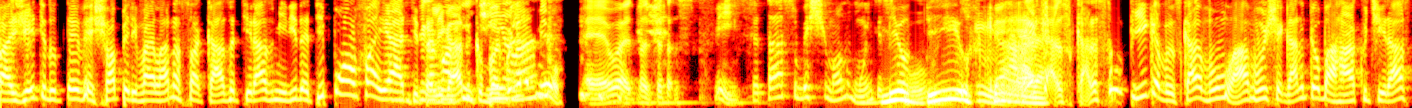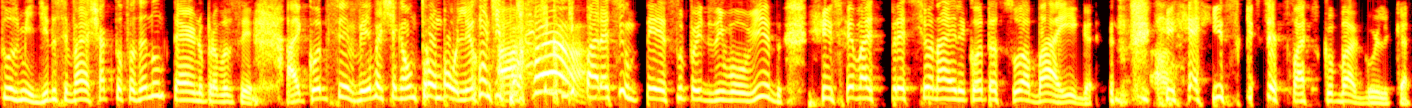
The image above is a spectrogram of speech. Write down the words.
agente do TV Shop ele vai lá na sua casa tirar as medidas, é tipo um alfaiate, Pegar tá ligado? Que o bagulho é lá. meu. É, ué, você tá, você tá subestimando muito esse Meu povo. Deus, É, cara. cara, os caras são pica, os caras vão lá, vão chegar no teu barraco, tirar as tuas medidas, você vai achar que tô fazendo um terno pra você. Aí quando você vê, vai chegar um trombolhão de plástico que parece um T super desenvolvido e você vai pressionar ele contra a sua barriga. E é isso que você faz com o bagulho, cara.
